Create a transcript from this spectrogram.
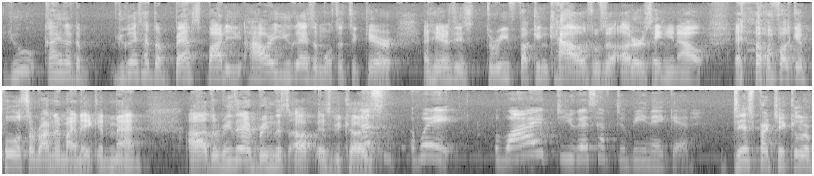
you guys are the you guys have the best body. How are you guys the most insecure? And here's these three fucking cows with the udders hanging out and a fucking pool surrounded by naked men. Uh, the reason I bring this up is because That's, wait, why do you guys have to be naked? this particular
